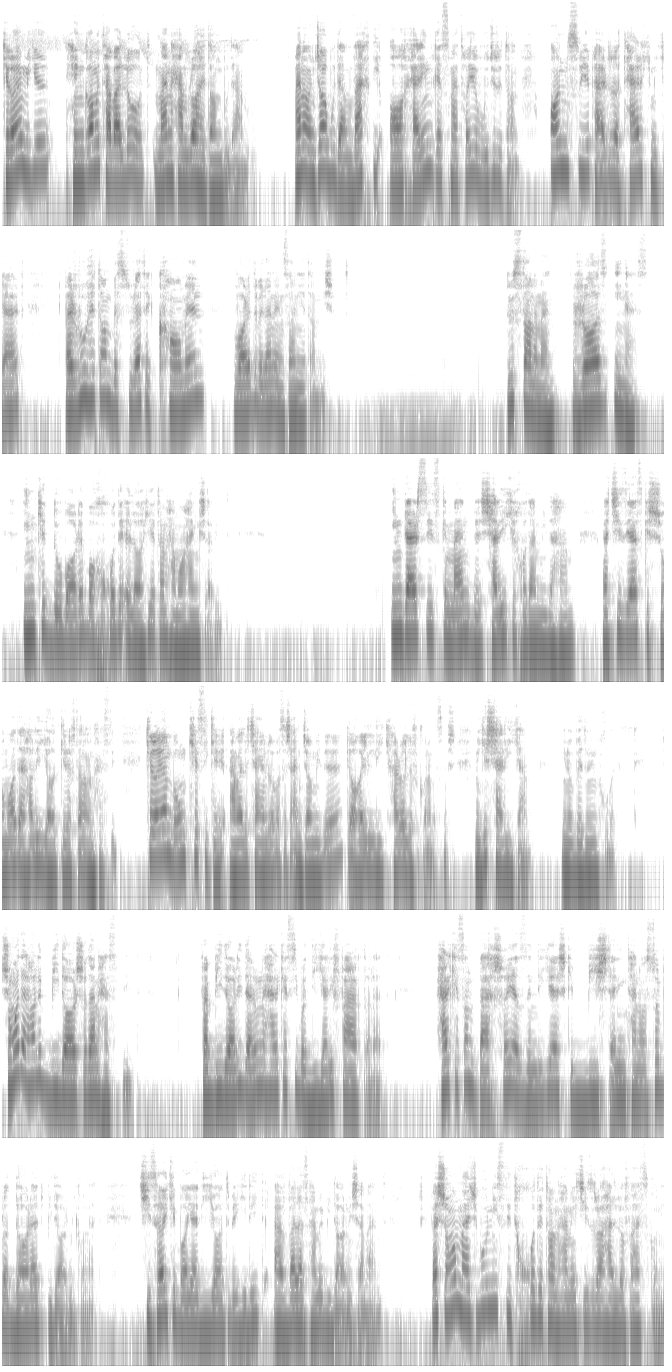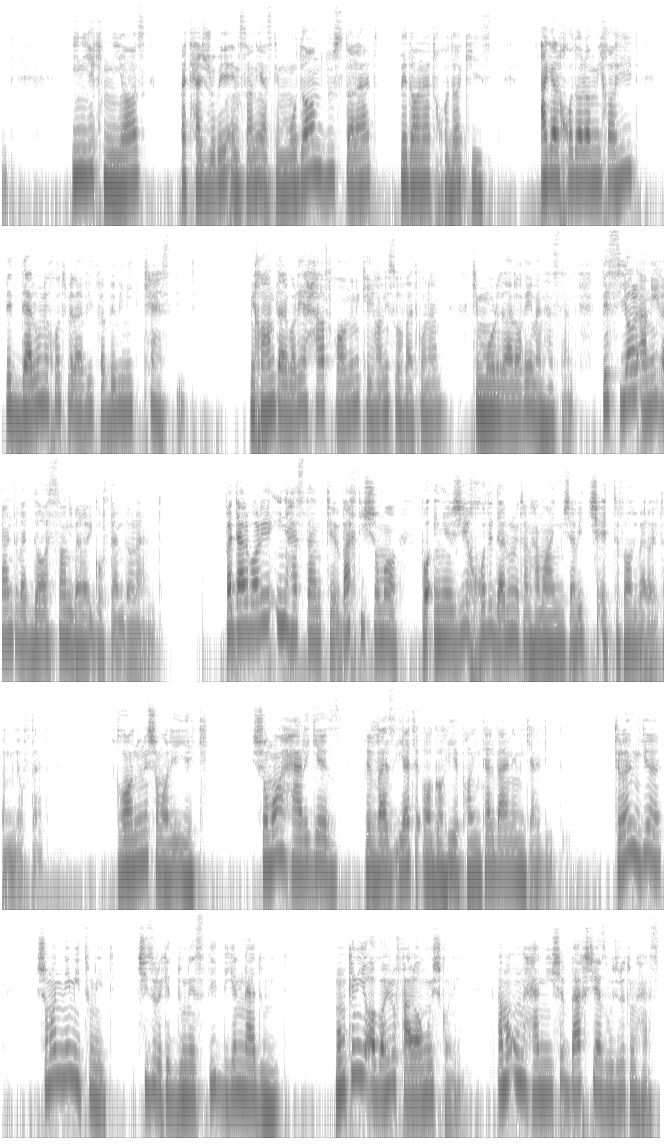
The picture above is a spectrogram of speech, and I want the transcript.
کرایان میگه هنگام تولد من همراهتان بودم. من آنجا بودم وقتی آخرین قسمت های وجودتان آن سوی پرده را ترک می‌کرد و روحتان به صورت کامل وارد بدن انسانیتان می‌شد. دوستان من راز این است اینکه دوباره با خود الهیتان هماهنگ شوید. این درسی است که من به شریک خودم می‌دهم و چیزی است که شما در حال یاد گرفتن آن هستید. کرایان به اون کسی که عمل چنل رو واسش انجام میده که آقای لیک فکر کنم اسمش. میگه شریکم. اینو بدونین خوبه. شما در حال بیدار شدن هستید و بیداری درون هر کسی با دیگری فرق دارد. هر کسان بخشهایی از زندگیش که بیشترین تناسب را دارد بیدار می کند چیزهایی که باید یاد بگیرید اول از همه بیدار می شوند و شما مجبور نیستید خودتان همه چیز را حل و فصل کنید. این یک نیاز و تجربه انسانی است که مدام دوست دارد بداند خدا کیست. اگر خدا را می‌خواهید به درون خود بروید و ببینید که هستید. می‌خواهم درباره هفت قانون کیهانی صحبت کنم که مورد علاقه من هستند. بسیار عمیقند و داستانی برای گفتن دارند. و درباره این هستند که وقتی شما با انرژی خود درونتان هماهنگ می‌شوید چه اتفاقی برایتان میافتد؟ قانون شماره یک. شما هرگز به وضعیت آگاهی پایینتر بر نمیگردید. کراین میگه شما نمی‌تونید چیزی رو که دونستید دیگه ندونید. ممکنه یه آگاهی رو فراموش کنید اما اون همیشه بخشی از وجودتون هست.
